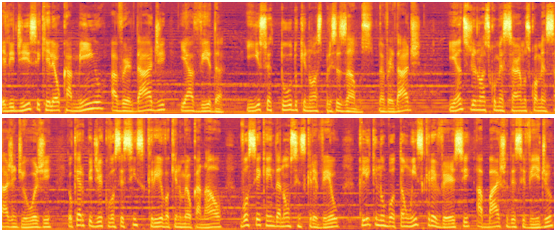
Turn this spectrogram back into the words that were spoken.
Ele disse que Ele é o caminho, a verdade e a vida. E isso é tudo que nós precisamos, não é verdade? E antes de nós começarmos com a mensagem de hoje, eu quero pedir que você se inscreva aqui no meu canal. Você que ainda não se inscreveu, clique no botão inscrever-se abaixo desse vídeo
